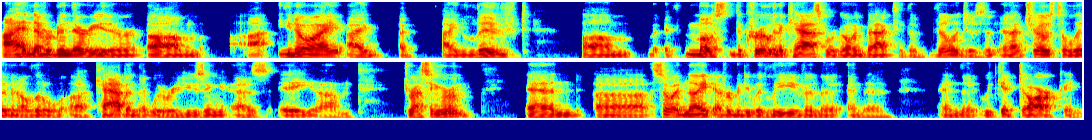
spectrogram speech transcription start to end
I had never been there either. Um, I, you know, I I I, I lived um, most the crew and the cast were going back to the villages, and, and I chose to live in a little uh, cabin that we were using as a um, dressing room. And uh, so at night, everybody would leave, and the and the and the, we'd get dark and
